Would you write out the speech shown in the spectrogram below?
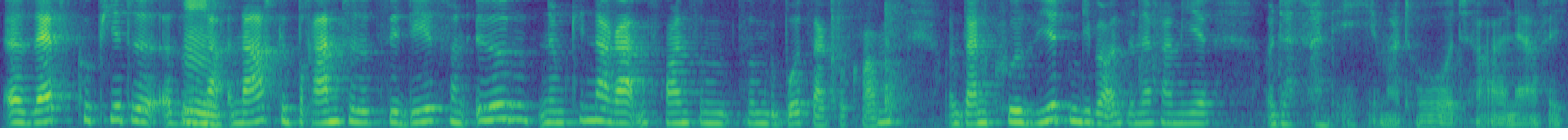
äh, selbst kopierte, also na, nachgebrannte CDs von irgendeinem Kindergartenfreund zum, zum Geburtstag bekommen. Und dann kursierten die bei uns in der Familie. Und das fand ich immer total nervig.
